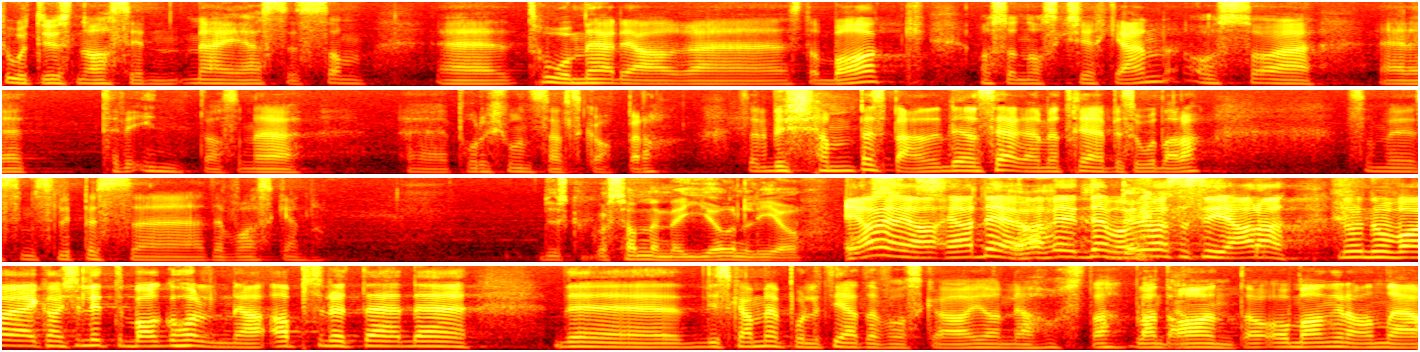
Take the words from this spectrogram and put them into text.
2000 år siden med Jesus, som uh, tro og medier uh, står bak, også Norske kirken. Og så er det TV Inter som er produksjonsselskapet. da. Så det blir kjempespennende. Det er en serie med tre episoder da, som, som slippes eh, til påsken. Du skal gå sammen med Jørn Lier. Ja, ja, ja, ja, det, Ja, det, det må vi også si. ja da. Nå, nå var jeg kanskje litt tilbakeholden. ja, Absolutt. Det, det, det, vi skal ha med politietterforsker Jørn Lier Horst, da, blant annet, og, og mange andre.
